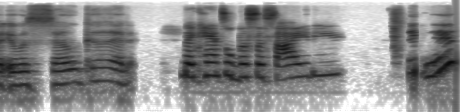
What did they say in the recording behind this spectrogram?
but it was so good. They canceled the Society. They did.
